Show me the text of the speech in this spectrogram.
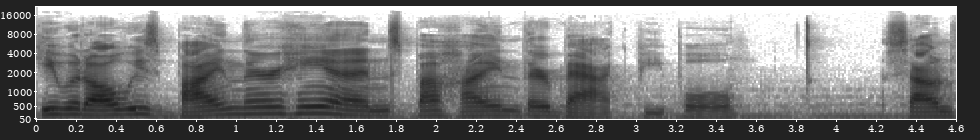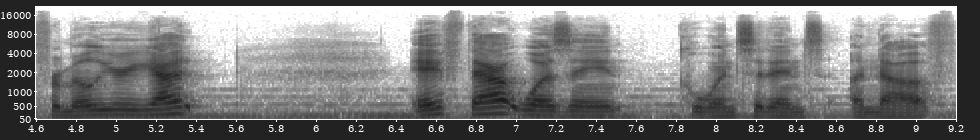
He would always bind their hands behind their back, people. Sound familiar yet? If that wasn't coincidence enough,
